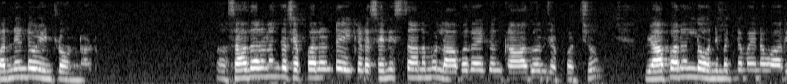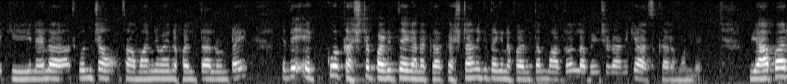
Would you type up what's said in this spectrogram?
పన్నెండవ ఇంట్లో ఉన్నాడు. సాధారణంగా చెప్పాలంటే ఇక్కడ శని స్థానము లాభదాయకం కాదు అని చెప్పచ్చు. వ్యాపారంలో నిమగ్నమైన వారికి నెల కొంచెం సామాన్యమైన ఫలితాలు ఉంటాయి. అయితే ఎక్కువ కష్టపడితే గనక కష్టానికి తగిన ఫలితం మాత్రం లభించడానికి ఆస్కారం ఉంది. వ్యాపార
